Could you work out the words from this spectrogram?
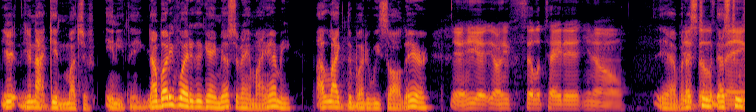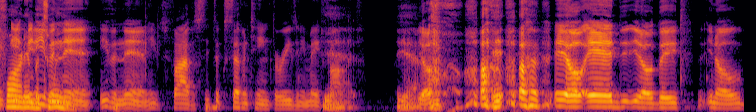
you're, you're not getting much of anything. Now, Buddy played a good game yesterday in Miami. I like the mm-hmm. Buddy we saw there. Yeah, he you know he facilitated. You know, Yeah, but that's too that's too far and in Even between. then, even then, he was five. He took 17 threes and he made Yeah. five. yeah. You know, you know, and you know they, you know,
